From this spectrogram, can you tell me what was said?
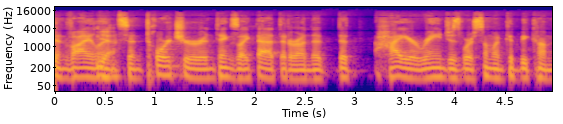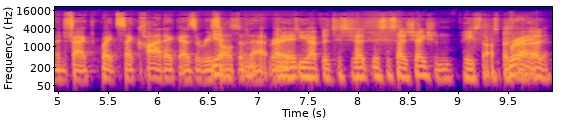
and violence yeah. and torture and things like that that are on the, the higher ranges where someone could become, in fact, quite psychotic as a result yes, of and, that, right? you have the disassociation piece that I spoke right. about earlier.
